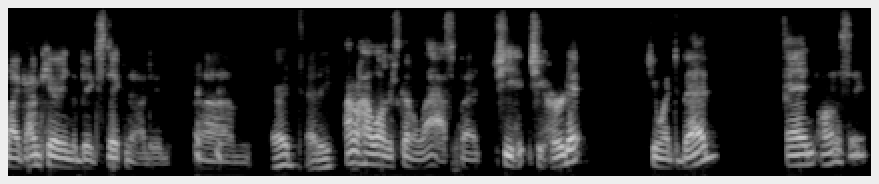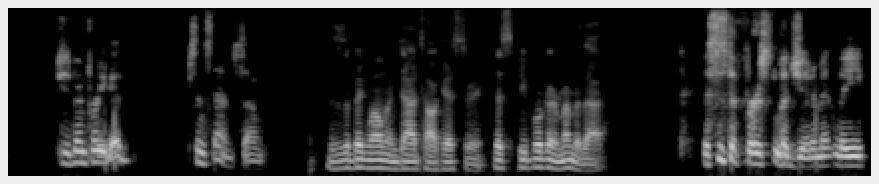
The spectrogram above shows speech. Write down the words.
like I'm carrying the big stick now, dude. Um, All right, Teddy. I don't know how long it's going to last, but she she heard it. She went to bed, and honestly, she's been pretty good since then. So This is a big moment in dad talk history. This people are gonna remember that. this is the first legitimately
